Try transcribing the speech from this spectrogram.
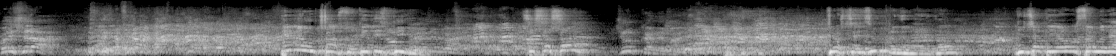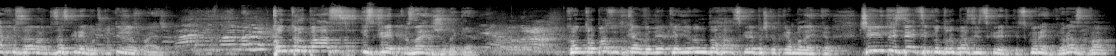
Ходи сюди. Ти не участвував, ти десь бігав. Що, що, що? Джубка немає. Тьоща дзюбка немає, так? Дівчата, я вам саме легко за, за скрипочку, ти вже знаєш. Контрабас і скрипка, знаєте, що таке? Контрабас така велика ерунда, а скрипочка така маленька. Чи відрізняється контрабас від скрипки? Скоренько, раз, два.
